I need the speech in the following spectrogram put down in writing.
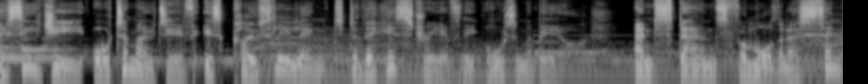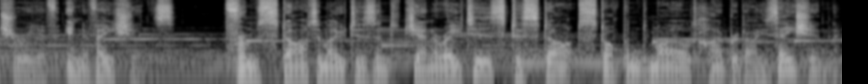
SEG Automotive is closely linked to the history of the automobile and stands for more than a century of innovations. From starter motors and generators to start, stop and mild hybridization,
